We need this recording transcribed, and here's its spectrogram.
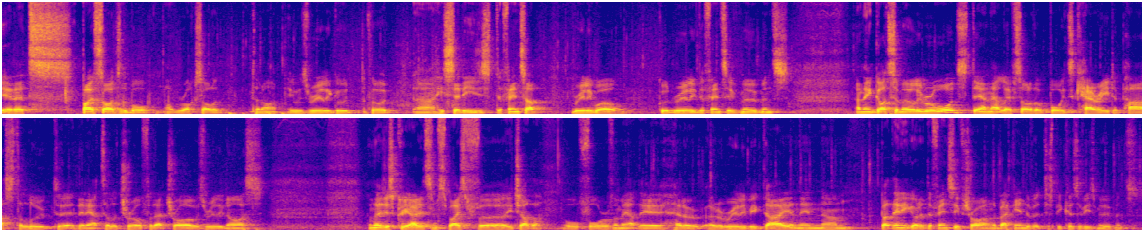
Yeah, that's both sides of the ball. Rock solid tonight. He was really good. I thought uh, he set his defence up really well. Good, really defensive movements. And then got some early rewards down that left side of the Boyd's carry to pass to Luke, to, then out to Latrell for that try was really nice. And they just created some space for each other. All four of them out there had a, had a really big day. And then, um, but then he got a defensive try on the back end of it just because of his movements.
